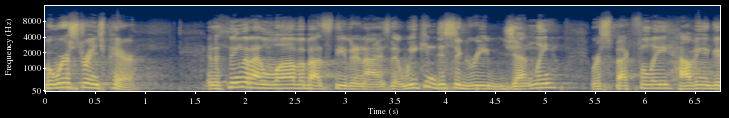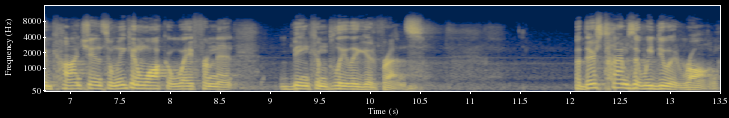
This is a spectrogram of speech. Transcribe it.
but we're a strange pair. And the thing that I love about Steven and I is that we can disagree gently respectfully, having a good conscience, and we can walk away from it being completely good friends. But there's times that we do it wrong.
